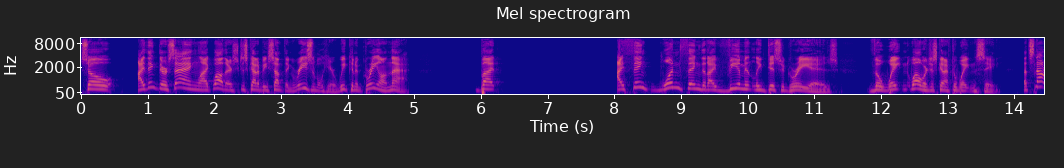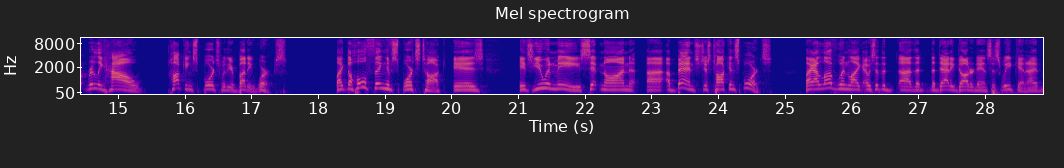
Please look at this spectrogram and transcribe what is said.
So I think they're saying, like, well, there's just got to be something reasonable here. We can agree on that. But I think one thing that I vehemently disagree is the wait. And, well, we're just going to have to wait and see. That's not really how talking sports with your buddy works. Like the whole thing of sports talk is it's you and me sitting on uh, a bench just talking sports. Like I love when like I was at the uh, the the daddy daughter dance this weekend, and I had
